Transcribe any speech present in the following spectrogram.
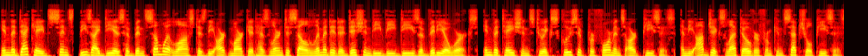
In the decades since, these ideas have been somewhat lost as the art market has learned to sell limited edition DVDs of video works, invitations to exclusive performance art pieces, and the objects left over from conceptual pieces.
